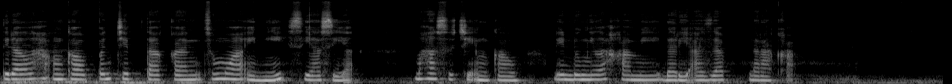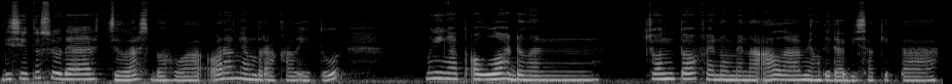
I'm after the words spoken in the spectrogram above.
tidaklah Engkau penciptakan semua ini sia-sia." Maha suci Engkau, lindungilah kami dari azab neraka. Di situ sudah jelas bahwa orang yang berakal itu mengingat Allah dengan contoh fenomena alam yang tidak bisa kita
